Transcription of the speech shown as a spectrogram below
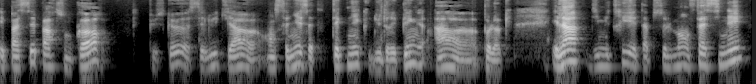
est passé par son corps, puisque c'est lui qui a enseigné cette technique du dripping à Pollock. Et là, Dimitri est absolument fasciné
